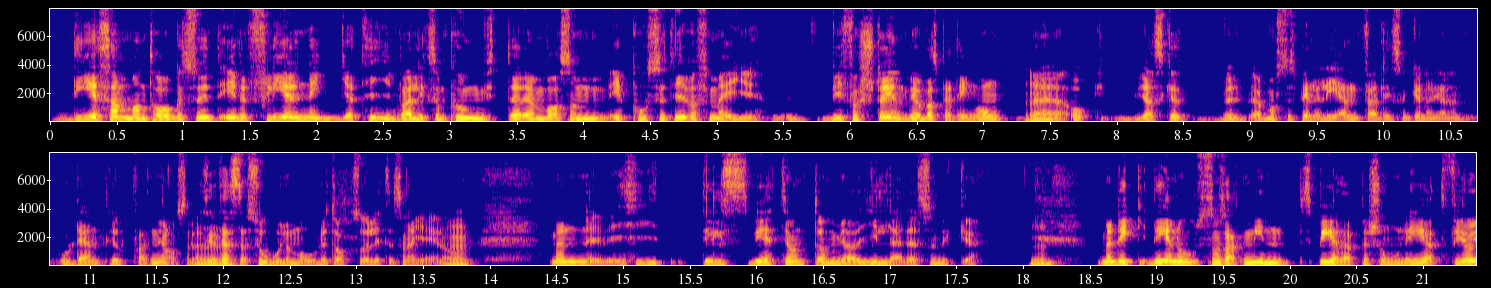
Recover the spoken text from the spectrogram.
det sammantaget så är det fler negativa liksom, punkter än vad som är positiva för mig. Vid första, vi har bara spelat en gång. Mm. eh, Och jag, ska, jag måste spela det igen för att liksom kunna göra en ordentlig uppfattning. Då. Så jag ska Mm. testa solomodet också och lite sådana grejer. Då. Men hittills vet jag inte om jag gillar det så mycket. Mm. Men det, det är nog som sagt min spelarpersonlighet. För jag,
